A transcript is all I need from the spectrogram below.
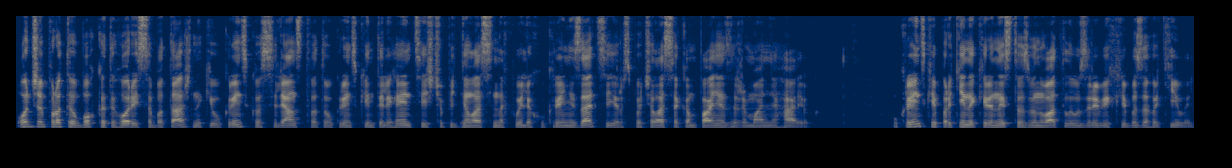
Отже, проти обох категорій саботажників українського селянства та української інтелігенції, що піднялася на хвилях українізації, розпочалася кампанія зажимання гайок. Українське партійне керівництво звинуватили у зриві хлібозаготівель.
